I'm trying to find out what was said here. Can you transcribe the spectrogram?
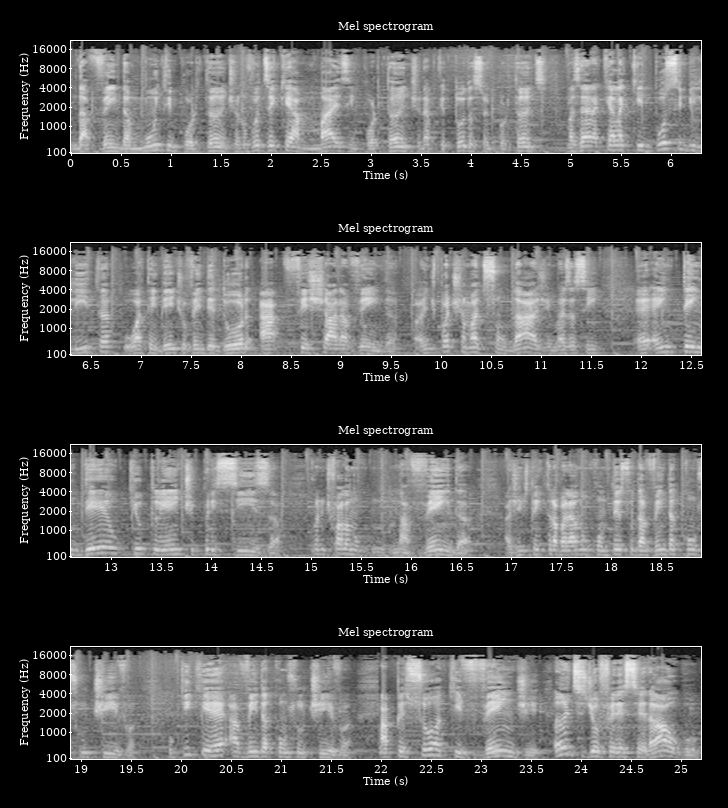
da venda muito importante. Eu não vou dizer que é a mais importante, né? Porque todas são importantes, mas é aquela que possibilita o atendente, o vendedor, a fechar a venda. A gente pode chamar de sondagem, mas assim, é, é entender o que o cliente precisa. Quando a gente fala no, na venda, a gente tem que trabalhar num contexto da venda consultiva. O que, que é a venda consultiva? A pessoa que vende, antes de oferecer algo,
